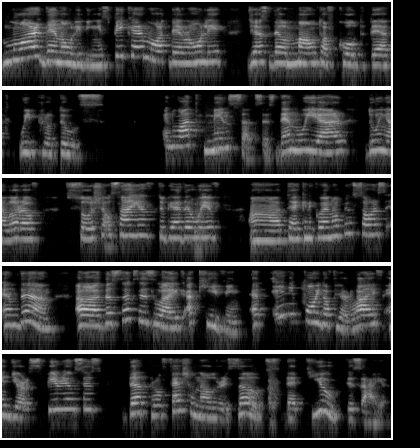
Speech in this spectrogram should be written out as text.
more than only being a speaker more than only just the amount of code that we produce. And what means success? Then we are doing a lot of social science together with uh, technical and open source. And then uh, the success is like achieving at any point of your life and your experiences the professional results that you desire.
